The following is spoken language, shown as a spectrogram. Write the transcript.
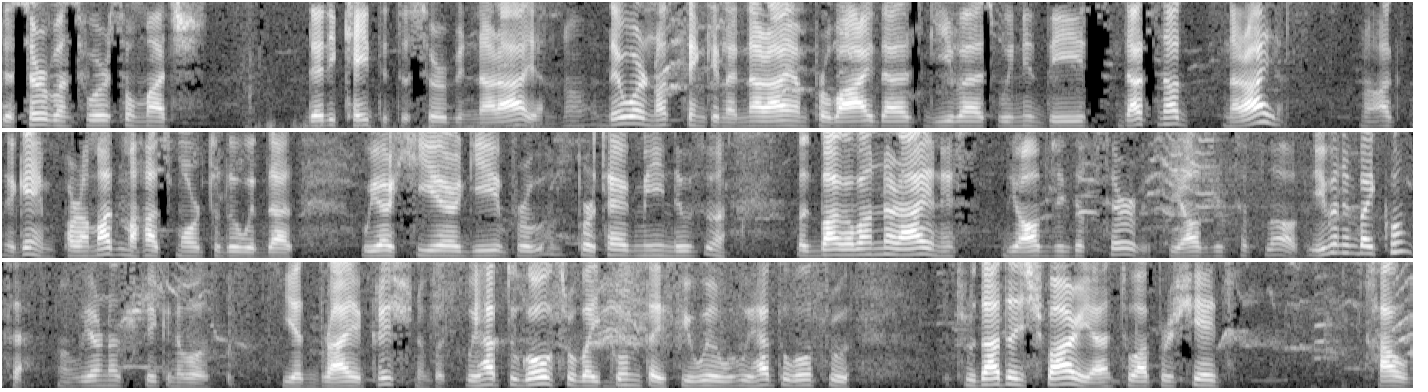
the servants were so much dedicated to serving Narayan. No? They were not thinking like Narayan provide us, give us, we need this. That's not Narayan. No, again, Paramatma has more to do with that. We are here, give, protect me. Uh, but Bhagavan Narayan is the object of service, the object of love. Even in Vaikuntha, we are not speaking about yet Braja Krishna. But we have to go through Vaikuntha, if you will. We have to go through through that Aishwarya to appreciate how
